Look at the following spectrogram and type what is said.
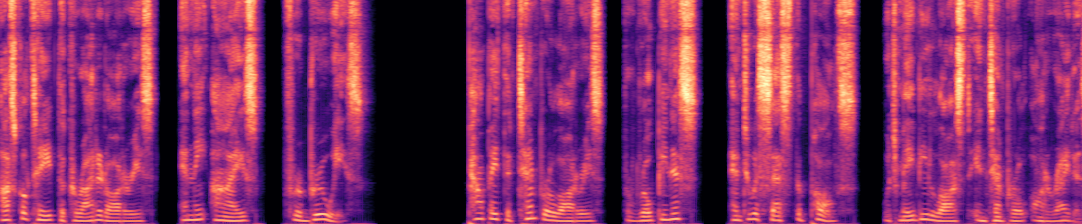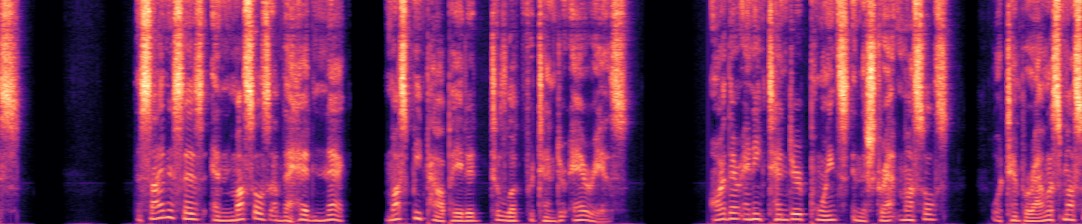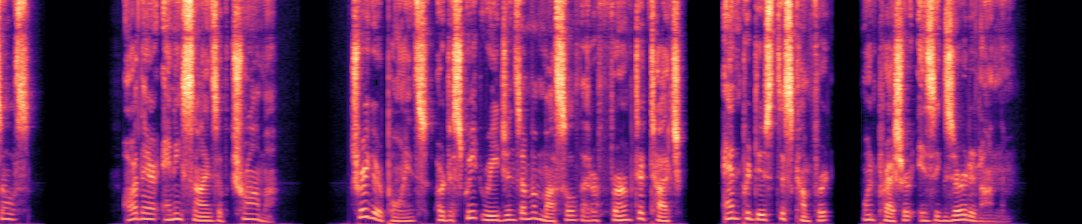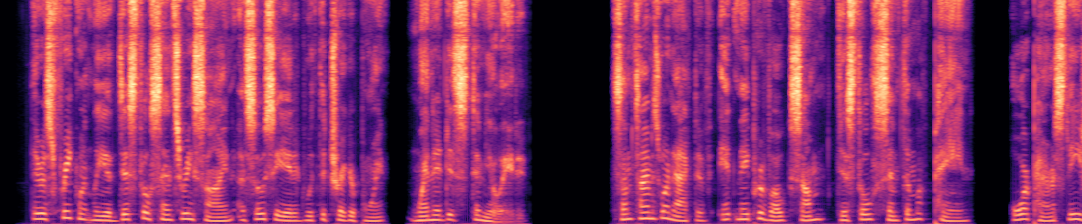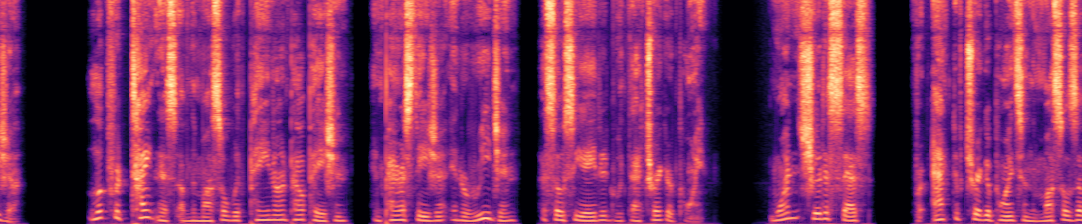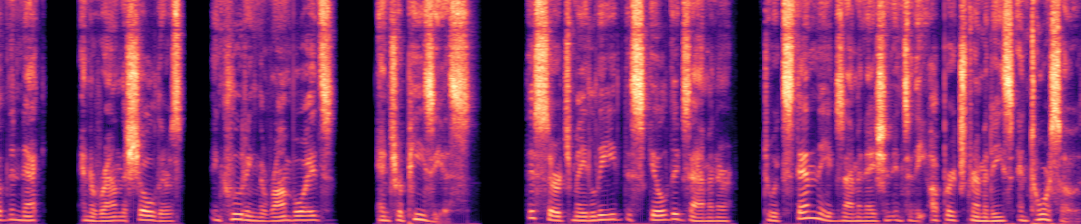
Auscultate the carotid arteries and the eyes for bruits. Palpate the temporal arteries for ropiness and to assess the pulse, which may be lost in temporal arteritis. The sinuses and muscles of the head and neck must be palpated to look for tender areas. Are there any tender points in the strap muscles or temporalis muscles? Are there any signs of trauma? Trigger points are discrete regions of a muscle that are firm to touch and produce discomfort when pressure is exerted on them. There is frequently a distal sensory sign associated with the trigger point when it is stimulated. Sometimes, when active, it may provoke some distal symptom of pain or paresthesia. Look for tightness of the muscle with pain on palpation and paresthesia in a region associated with that trigger point. One should assess for active trigger points in the muscles of the neck and around the shoulders, including the rhomboids and trapezius. This search may lead the skilled examiner to extend the examination into the upper extremities and torso.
